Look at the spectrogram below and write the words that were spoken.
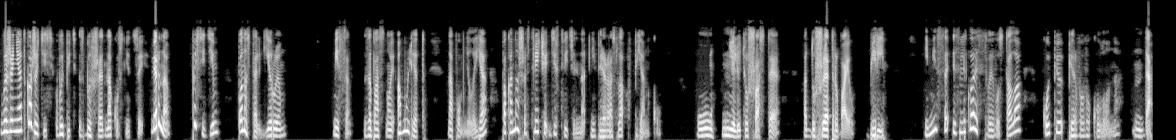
Вы же не откажетесь выпить с бывшей однокурсницей, верно? Посидим, поностальгируем. Мисса, запасной амулет, напомнила я, пока наша встреча действительно не переросла в пьянку. У, нелюдь ушастая, от души отрываю, бери. И Мисса извлекла из своего стола копию первого кулона. Да,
